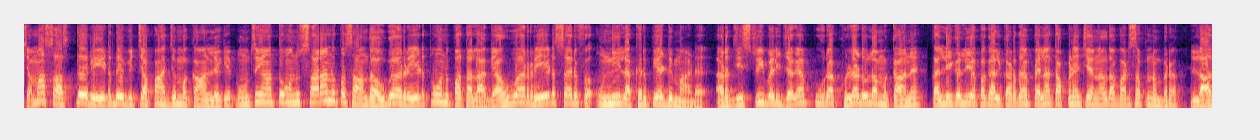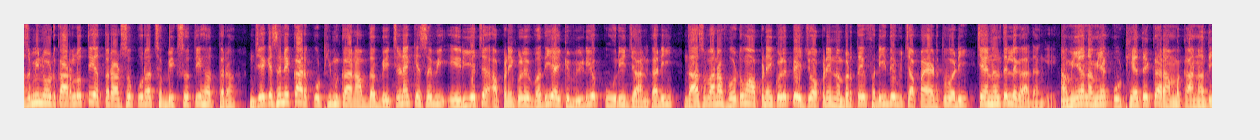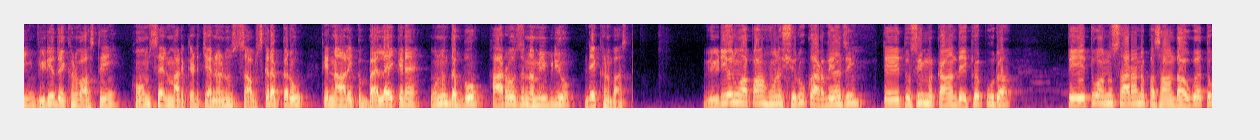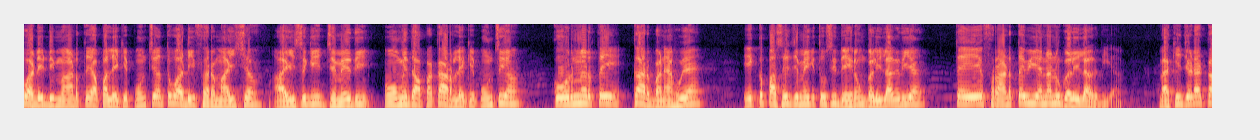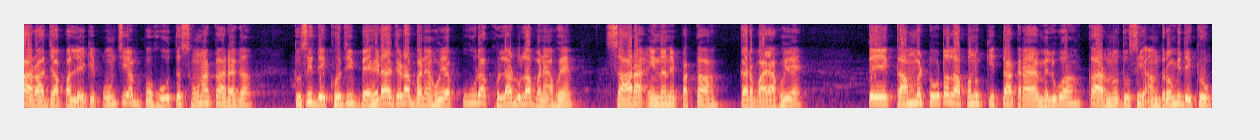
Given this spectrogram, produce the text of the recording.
ਜਮਾ ਸਸਤੇ ਰੇਟ ਦੇ ਵਿੱਚ ਆਪਾਂ ਅੱਜ ਮਕਾਨ ਲੈ ਕੇ ਪਹੁੰਚੇ ਹਾਂ। ਤੁਹਾਨੂੰ ਸਾਰਿਆਂ ਨੂੰ ਪਸੰਦ ਆਊਗਾ। ਰੇਟ ਤੁਹਾਨੂੰ ਪਤਾ ਲੱਗ ਗਿਆ ਹੋਊਗਾ। ਰੇਟ ਸਿਰਫ 19 ਲੱਖ ਰੁਪਏ ਡਿਮਾਂਡ ਹੈ। ਰਜਿਸਟਰੀ ਵਾਲੀ ਜਗ੍ਹਾ ਪੂਰਾ ਖੁੱਲਾ ਡੁੱਲਾ ਮਕਾਨ ਹੈ। ਕੱਲੀ ਕੱਲੀ ਆਪਾਂ ਗੱਲ ਕਰਦੇ ਹਾਂ। ਪਹਿਲਾਂ ਤਾਂ ਆਪਣੇ ਚੈਨਲ ਦਾ WhatsApp ਨੰਬਰ ਲਾਜ਼ਮੀ ਨੋਟ ਕਰ ਲਓ। 73800 ਪੂਰਾ 26173 ਜੇ ਕਿਸੇ ਨੇ ਘਰ ਕੋਠੀ ਮਕਾਨ ਆਪਦਾ ਵੇਚਣਾ ਕਿਸੇ ਵੀ ਏਰੀਆ 'ਚ, ਆਪਣੇ ਕੋਲੇ ਵਧੀਆ ਇੱਕ ਵੀਡੀਓ ਪੂਰੀ ਜਾਣਕਾਰੀ 10-12 ਫੋਟੋਆਂ ਆਪਣੇ ਕੋਲੇ ਭੇਜੋ। ਆਪਣੇ ਨੰਬਰ ਤੇ ਫਰੀ ਦੇ ਵਿੱਚ ਆਪਾਂ ਐਡ ਤੁਹਾਡੀ ਚੈਨਲ ਤੇ ਲਗਾ ਦਾਂਗੇ। ਨਵੀਆਂ ਨਵੀਆਂ ਕੋਠੀਆਂ ਤੇ ਘਰਾਂ ਮਕਾਨਾਂ ਦੀ ਵੀਡੀਓ ਦੇਖਣ ਵਾਸਤੇ ਹੋਮ ਸੇਲ ਮਾਰਕੀਟ ਚੈਨਲ ਨੂੰ ਸਬਸਕ੍ਰਾਈਬ ਕਰੋ ਤੇ ਨਾਲ ਇੱਕ ਬੈਲ ਆਈਕਨ ਹੈ, ਉਹਨੂੰ ਦੱਬੋ ਹਰ ਰੋਜ਼ ਨਵੀਂ ਵੀਡੀਓ ਦੇਖਣ ਵਾਸਤੇ। ਵੀਡੀਓ ਨੂੰ ਆਪਾਂ ਹੁਣ ਸ਼ੁਰੂ ਕਰਦੇ ਹਾਂ ਜੀ ਤੇ ਤੁਸੀਂ ਮਕਾਨ ਦੇਖਿਓ ਪੂਰਾ ਤੇ ਤੁਹਾਨੂੰ ਸਾਰਿਆਂ ਨੂੰ ਪਸੰਦ ਆਊਗਾ। ਤੁਹਾਡੀ ਡਿਮਾਂਡ ਤੇ ਆਪਾਂ ਲੈ ਕੇ ਪਹੁੰਚੇ ਹਾਂ। ਤੁਹਾਡੀ ਫਰਮਾਇਸ਼ ਆਈ ਸੀਗੀ ਜਿਵੇਂ ਦੀ ਉਵੇਂ ਦਾ ਆਪਾਂ ਘਰ ਲੈ ਕੇ ਪਹੁੰਚੇ ਹਾਂ। ਕੋਰਨਰ ਤੇ ਘਰ ਬਣਿਆ ਹੋਇਆ ਹੈ। ਇੱਕ ਪਾਸੇ ਜਿਵੇਂ ਕਿ ਤੁਸੀਂ ਦੇਖ ਰਹੇ ਹੋ ਗਲੀ ਲੱਗਦੀ ਹੈ ਤੇ ਫਰੰਟ ਤੇ ਵੀ ਇਹਨਾਂ ਨੂੰ ਗਲੀ ਲੱਗਦੀ ਹੈ। ਬਾਕੀ ਜਿਹੜਾ ਘਰ ਅੱਜ ਆਪਾਂ ਲੈ ਕੇ ਪਹੁੰਚੇ ਹਾਂ ਬਹੁਤ ਸੋਹਣਾ ਘਰ ਹੈਗਾ। ਤੁਸੀਂ ਦੇਖੋ ਜੀ, ਬਿਹੜਾ ਜਿਹੜਾ ਬਣਿਆ ਹੋਇਆ, ਪੂਰਾ ਖੁੱਲਾ ਡੁੱਲਾ ਬਣਿਆ ਹੋਇਆ ਸਾਰਾ ਇਹਨਾਂ ਨੇ ਪੱਕਾ ਕਰਵਾਇਆ ਹੋਇਆ ਹੈ। ਤੇ ਕੰਮ ਟੋਟਲ ਆਪਾਂ ਨੂੰ ਕੀਤਾ ਕਰਾਇਆ ਮਿਲੂਗਾ। ਘਰ ਨੂੰ ਤੁਸੀਂ ਅੰਦਰੋਂ ਵੀ ਦੇਖੋ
